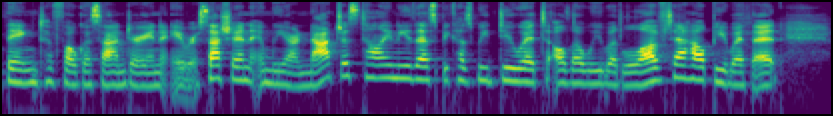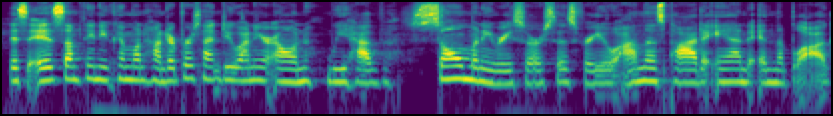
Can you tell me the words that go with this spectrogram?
thing to focus on during a recession. And we are not just telling you this because we do it, although we would love to help you with it. This is something you can 100% do on your own. We have so many resources for you on this pod and in the blog.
